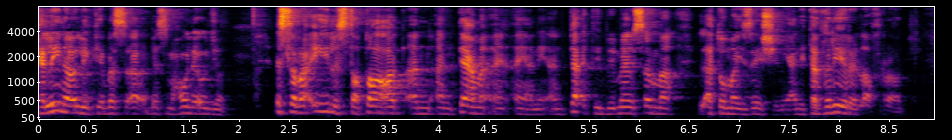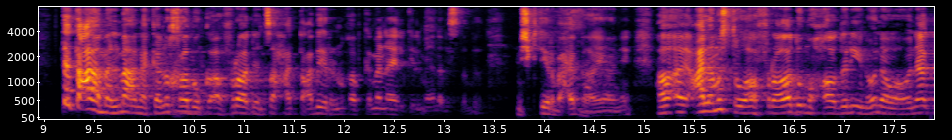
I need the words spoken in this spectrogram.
خليني أقول لك بس بسمحوا لي أقول جمله إسرائيل استطاعت ان أن تعمل يعني أن تأتي بما يسمى ال atomization يعني تذرير الأفراد. تتعامل معنا كنخب وكأفراد إن صح التعبير النخب كمان هاي الكلمة أنا بس مش كتير بحبها يعني. على مستوى أفراد ومحاضرين هنا وهناك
